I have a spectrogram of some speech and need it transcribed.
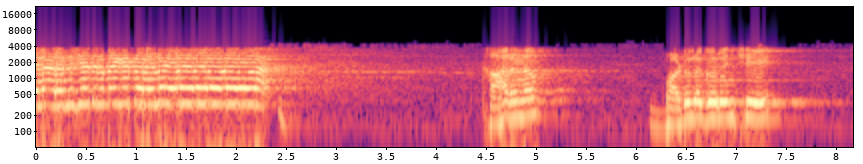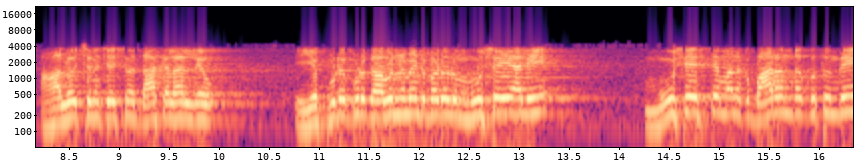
ఇలా రెండు చేతులు పైకెత్తాలి ఇలా ఇలా ఇలా ఇలా, కారణం బడుల గురించి ఆలోచన చేసిన దాఖలాలు లేవు. ఎప్పుడెప్పుడు గవర్నమెంట్ బడులు మూసేయాలి? మూసేస్తే మనకు భారం తగ్గుతుంది.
